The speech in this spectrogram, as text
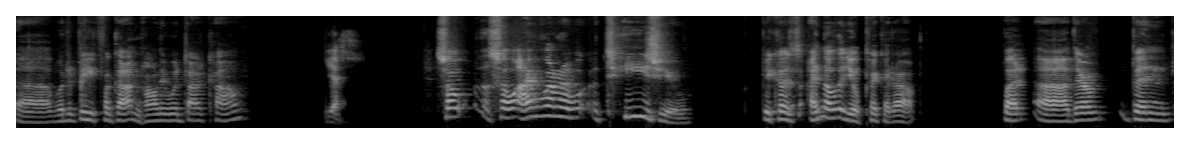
uh, would it be forgottenhollywood.com? Yes. So, so I want to tease you because I know that you'll pick it up. But uh, there have been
